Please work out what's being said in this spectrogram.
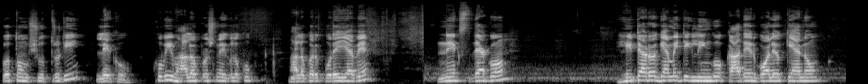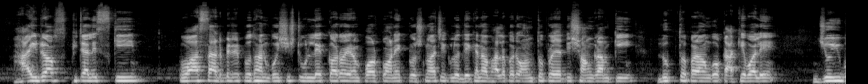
প্রথম সূত্রটি লেখো। খুবই ভালো প্রশ্ন, এগুলো খুব ভালো করে করেই যাবে। নেক্সট দেখো। হেটারোগ্যামেটিক লিঙ্গ কাদের বলে কেন? হাইড্রপস ফিটালিস কি? কোয়াসার্বেটের প্রধান বৈশিষ্ট্য উল্লেখ করো। এরকম পরপর অনেক প্রশ্ন আছে, এগুলো দেখে নাও ভালো করে। অন্তঃপ্রজাতির সংগ্রাম কি? লুপ্তপ্রাঙ্গ কাকে বলে? জৈব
